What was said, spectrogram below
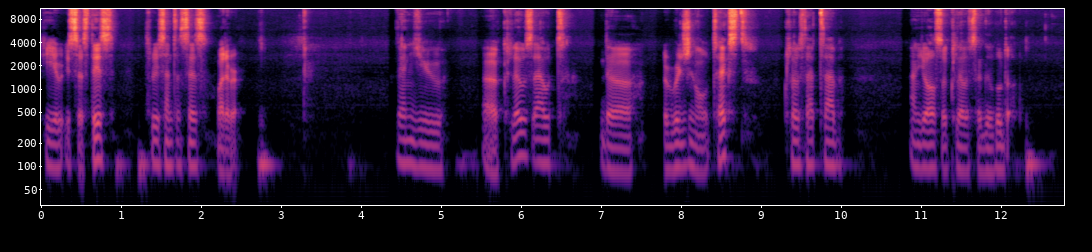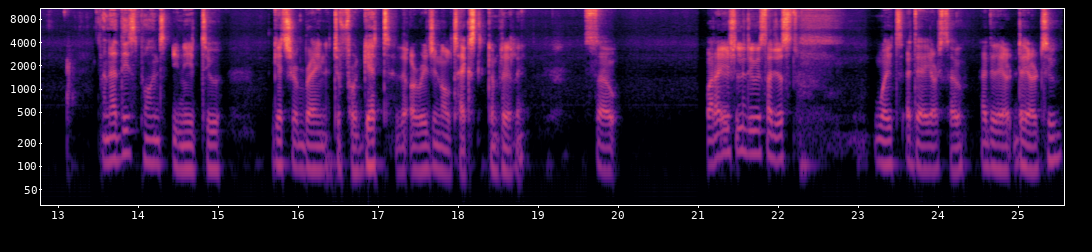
here it says this, three sentences, whatever. Then you uh, close out the original text, close that tab, and you also close a Google Doc. And at this point, you need to get your brain to forget the original text completely. So, what I usually do is I just wait a day or so, a day or, day or two.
